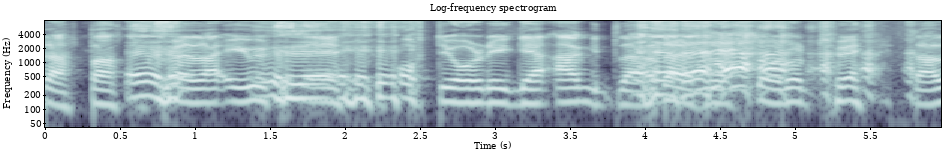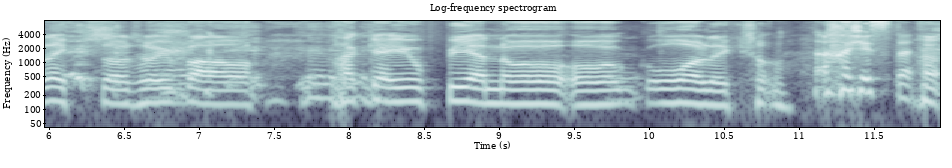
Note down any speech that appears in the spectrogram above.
hjärtat att skälla ut eh, 80-åriga Agda där som står och tvättar liksom. Så det är bara att packa ihop igen och, och gå liksom. Ja, just det.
